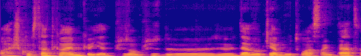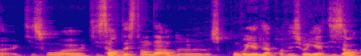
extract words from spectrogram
Ouais. je constate quand même qu'il y a de plus en plus d'avocats de, moutons à cinq pattes euh, qui sont euh, qui sortent des standards de ce qu'on voyait de la profession il y a dix ans.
